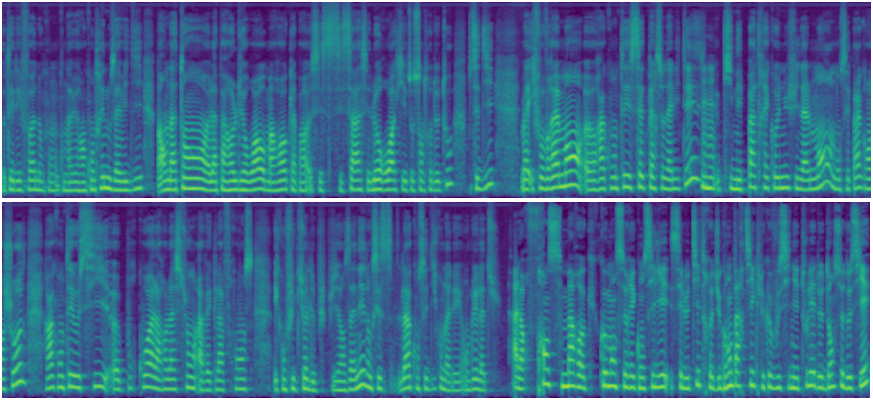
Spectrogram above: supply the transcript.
au téléphone ou qu'on qu avait rencontrés nous avaient dit bah, on attend la parole du roi au Maroc, c'est ça, c'est le roi qui est au centre de tout. On s'est dit bah, il faut vraiment raconter cette personnalité mmh. qui n'est pas très connue finalement, on ne sait pas grand-chose. Raconter aussi pourquoi la relation avec la France est conflictuelle depuis plusieurs années. Donc c'est là qu'on s'est dit qu'on allait angler là-dessus. Alors France-Maroc, comment se réconcilier? C'est le titre du grand article que vous signez tous les deux dans ce dossier.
